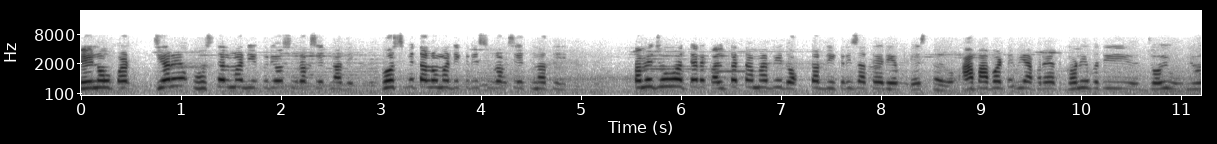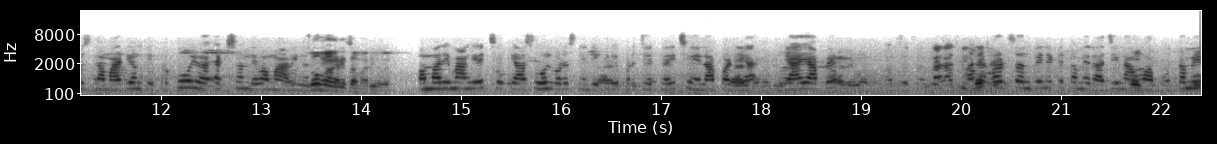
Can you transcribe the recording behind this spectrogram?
બહેનો ઉપર જ્યારે હોસ્ટેલમાં દીકરીઓ સુરક્ષિત નથી હોસ્પિટલોમાં દીકરી સુરક્ષિત નથી. તમે જુઓ અત્યારે કલકત્તામાં બી ડોક્ટર દીકરી સાથે રેપ કેસ થયો. આ બાબતે બી આપણે ઘણી બધી જોયું ન્યૂઝના માધ્યમથી પણ કોઈ એક્શન લેવામાં આવી નથી. અમારી માંગ એ છે કે આ સોળ વર્ષની દીકરી પર જે થઈ છે એના પર ન્યાય આપે. અને હર્ષ સંઘવીને કે તમે રાજીનામું આપો. તમે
